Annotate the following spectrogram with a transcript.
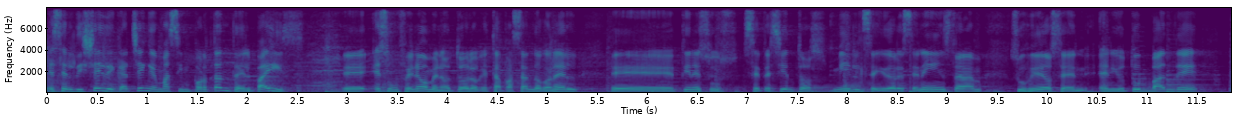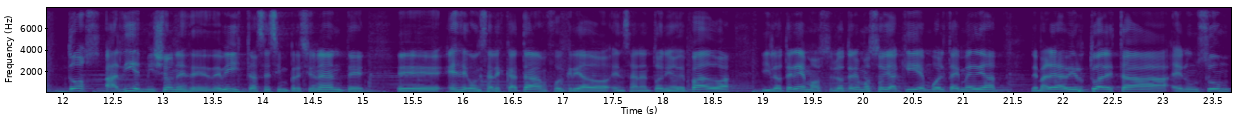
es el DJ de cachengue más importante del país. Eh, es un fenómeno todo lo que está pasando con él. Eh, tiene sus 700 mil seguidores en Instagram. Sus videos en, en YouTube van de 2 a 10 millones de, de vistas, es impresionante. Eh, es de González Catán, fue criado en San Antonio de Padua y lo tenemos, lo tenemos hoy aquí en Vuelta y Media. De manera virtual está en un Zoom.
